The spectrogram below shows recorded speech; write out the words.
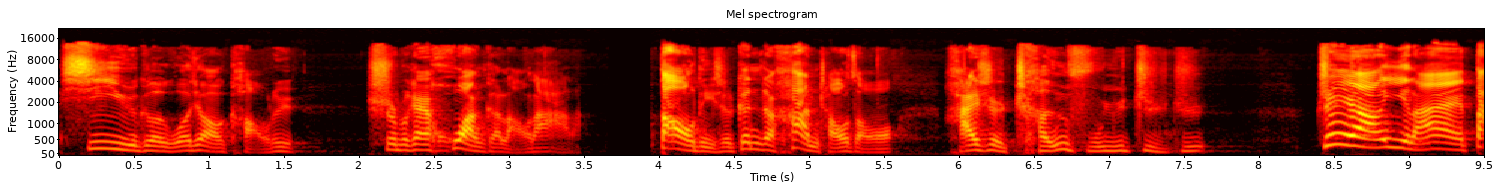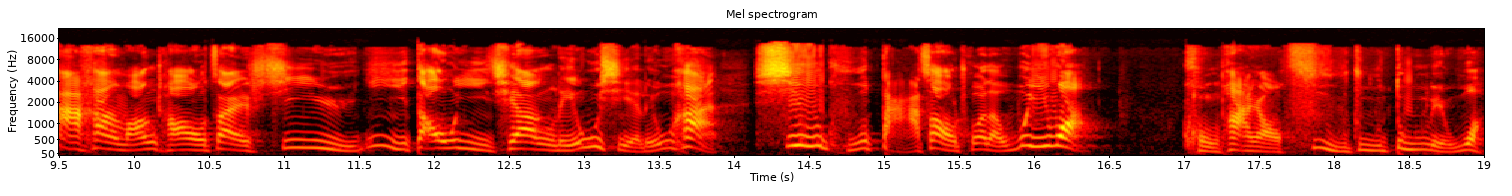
西域各国就要考虑，是不是该换个老大了。到底是跟着汉朝走，还是臣服于郅支？这样一来，大汉王朝在西域一刀一枪、流血流汗、辛苦打造出来的威望，恐怕要付诸东流啊！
